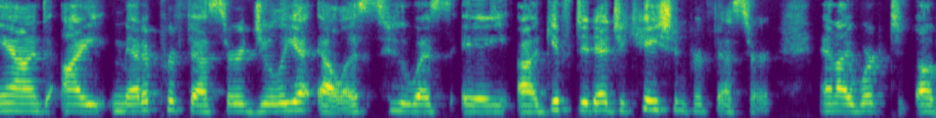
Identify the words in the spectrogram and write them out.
and I met a professor, Julia Ellis, who was a, gifted education professor. And I worked a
